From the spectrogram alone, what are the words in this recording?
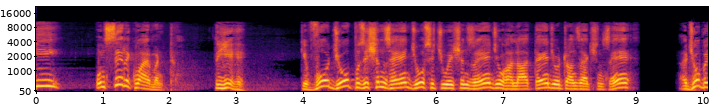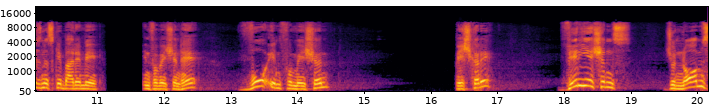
کی ان سے ریکوائرمنٹ تو یہ ہے کہ وہ جو پوزیشنز ہیں جو سچویشنز ہیں جو حالات ہیں جو ٹرانزیکشنز ہیں جو بزنس کے بارے میں انفارمیشن ہے وہ انفارمیشن پیش کرے ویریشنس جو نارمز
